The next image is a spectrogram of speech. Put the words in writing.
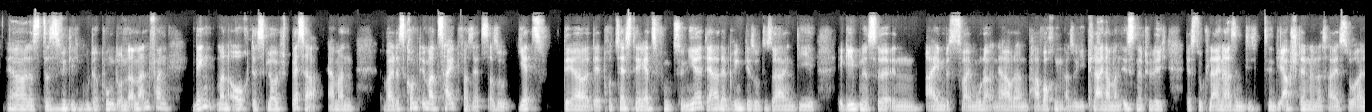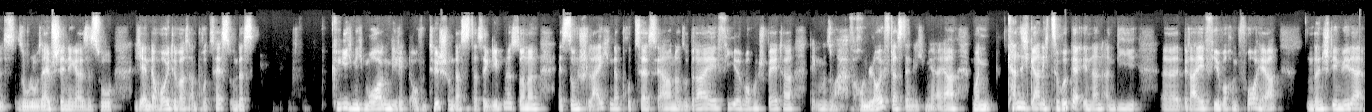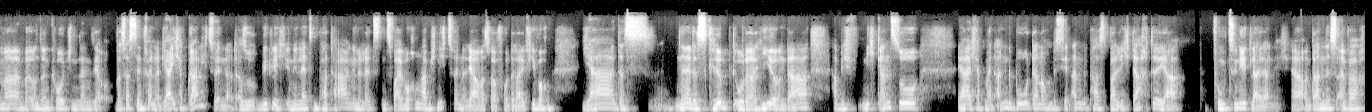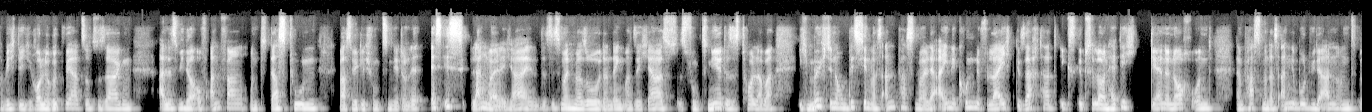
Ja, das, das ist wirklich ein guter Punkt. Und am Anfang denkt man auch, das läuft besser. Ja, man, weil das kommt immer zeitversetzt. Also jetzt der, der Prozess, der jetzt funktioniert, ja, der bringt dir sozusagen die Ergebnisse in ein bis zwei Monaten, ja, oder ein paar Wochen. Also je kleiner man ist natürlich, desto kleiner sind die, sind die Abstände. Das heißt, so als Solo-Selbstständiger ist es so, ich ändere heute was am Prozess und das kriege ich nicht morgen direkt auf den Tisch und das ist das Ergebnis, sondern es ist so ein schleichender Prozess, ja. Und dann so drei, vier Wochen später denkt man so, ah, warum läuft das denn nicht mehr? Ja, man kann sich gar nicht zurückerinnern an die äh, drei, vier Wochen vorher. Und dann stehen wir da immer bei unseren Coaches und sagen ja, was hast du denn verändert? Ja, ich habe gar nichts verändert. Also wirklich in den letzten paar Tagen, in den letzten zwei Wochen habe ich nichts verändert. Ja, was war vor drei, vier Wochen? Ja, das, ne, das Skript oder hier und da habe ich nicht ganz so ja, ich habe mein Angebot da noch ein bisschen angepasst, weil ich dachte, ja, funktioniert leider nicht. Ja, und dann ist einfach wichtig, Rolle rückwärts sozusagen, alles wieder auf Anfang und das tun, was wirklich funktioniert. Und es ist langweilig, ja. Das ist manchmal so, dann denkt man sich, ja, es, es funktioniert, es ist toll, aber ich möchte noch ein bisschen was anpassen, weil der eine Kunde vielleicht gesagt hat, XY hätte ich gerne noch und dann passt man das Angebot wieder an und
